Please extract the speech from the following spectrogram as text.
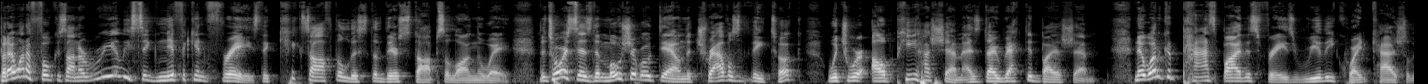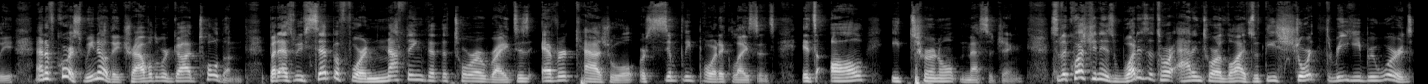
But I want to focus on a really significant phrase that kicks off the list of their stops along the way. The Torah says that Moshe wrote down the travels that they took, which were al pi Hashem, as directed by Hashem. Now, one could pass by this phrase really quite casually, and of course, we know they traveled where God told them. But as we've said before, nothing that the Torah writes is ever casual or simply poetic license. It's all eternal messaging. So the question is, what is the Torah adding to our lives with these short three Hebrew words,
